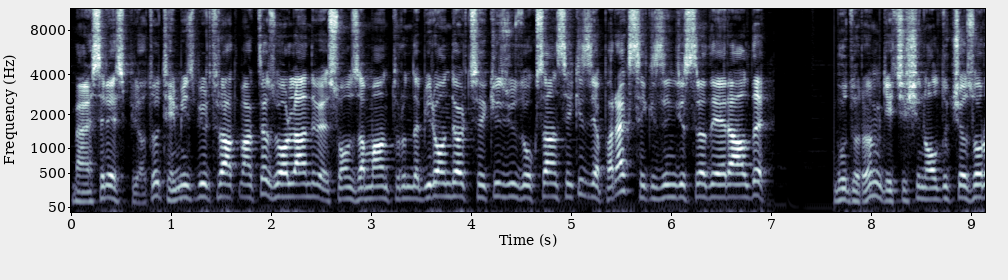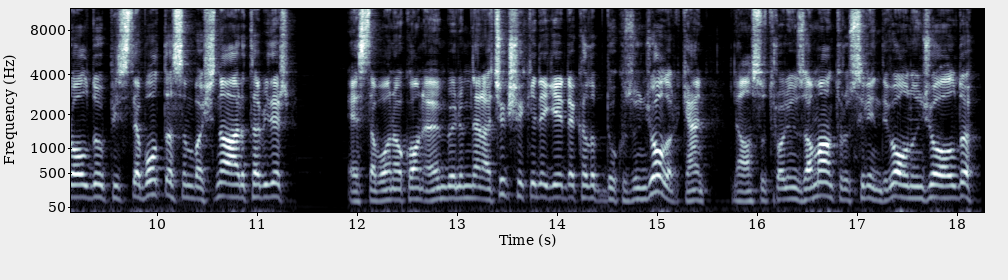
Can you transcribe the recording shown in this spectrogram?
Mercedes pilotu temiz bir tur atmakta zorlandı ve son zaman turunda 1.14.898 yaparak 8. sırada yer aldı. Bu durum geçişin oldukça zor olduğu pistte Bottas'ın başını ağrıtabilir. Esteban Ocon ön bölümden açık şekilde geride kalıp 9. olurken Lance Stroll'ün zaman turu silindi ve 10. oldu.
